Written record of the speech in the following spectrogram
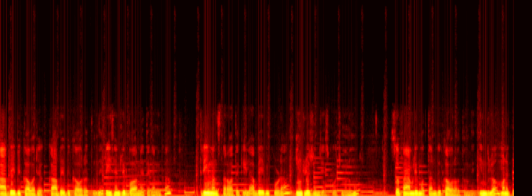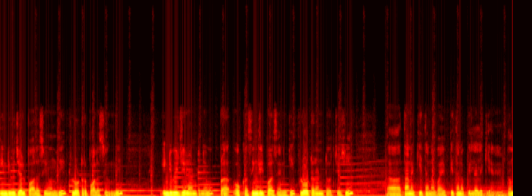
ఆ బేబీ కవర్ ఆ బేబీ కవర్ అవుతుంది. రీసెంట్లీ బార్న్ అయితే కనుక త్రీ మంత్స్ తర్వాతకి వెళ్ళి ఆ బేబీ కూడా ఇంక్లూజన్ చేసుకోవచ్చు మనము. సో ఫ్యామిలీ మొత్తానికి కవర్ అవుతుంది. ఇందులో మనకు ఇండివిజువల్ పాలసీ ఉంది ఫ్లోటర్ పాలసీ ఉంది. ఇండివిజువల్ అంటేనేమో ఒక సింగిల్ పర్సన్కి ఫ్లోటర్ అంటే వచ్చేసి తనకి తన వైఫ్కి తన పిల్లలకి అని అర్థం.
